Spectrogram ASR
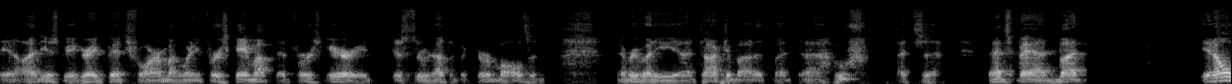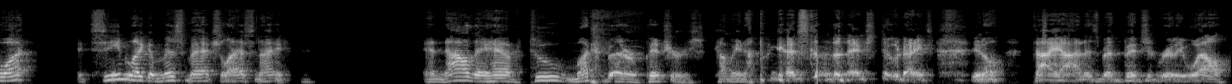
you know that used to be a great pitch for him. And when he first came up that first year, he just threw nothing but curveballs, and everybody uh, talked about it. But uh, oof, that's uh, that's bad. But you know what? It seemed like a mismatch last night. And now they have two much better pitchers coming up against them the next two nights. You know, Taillon has been pitching really well,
